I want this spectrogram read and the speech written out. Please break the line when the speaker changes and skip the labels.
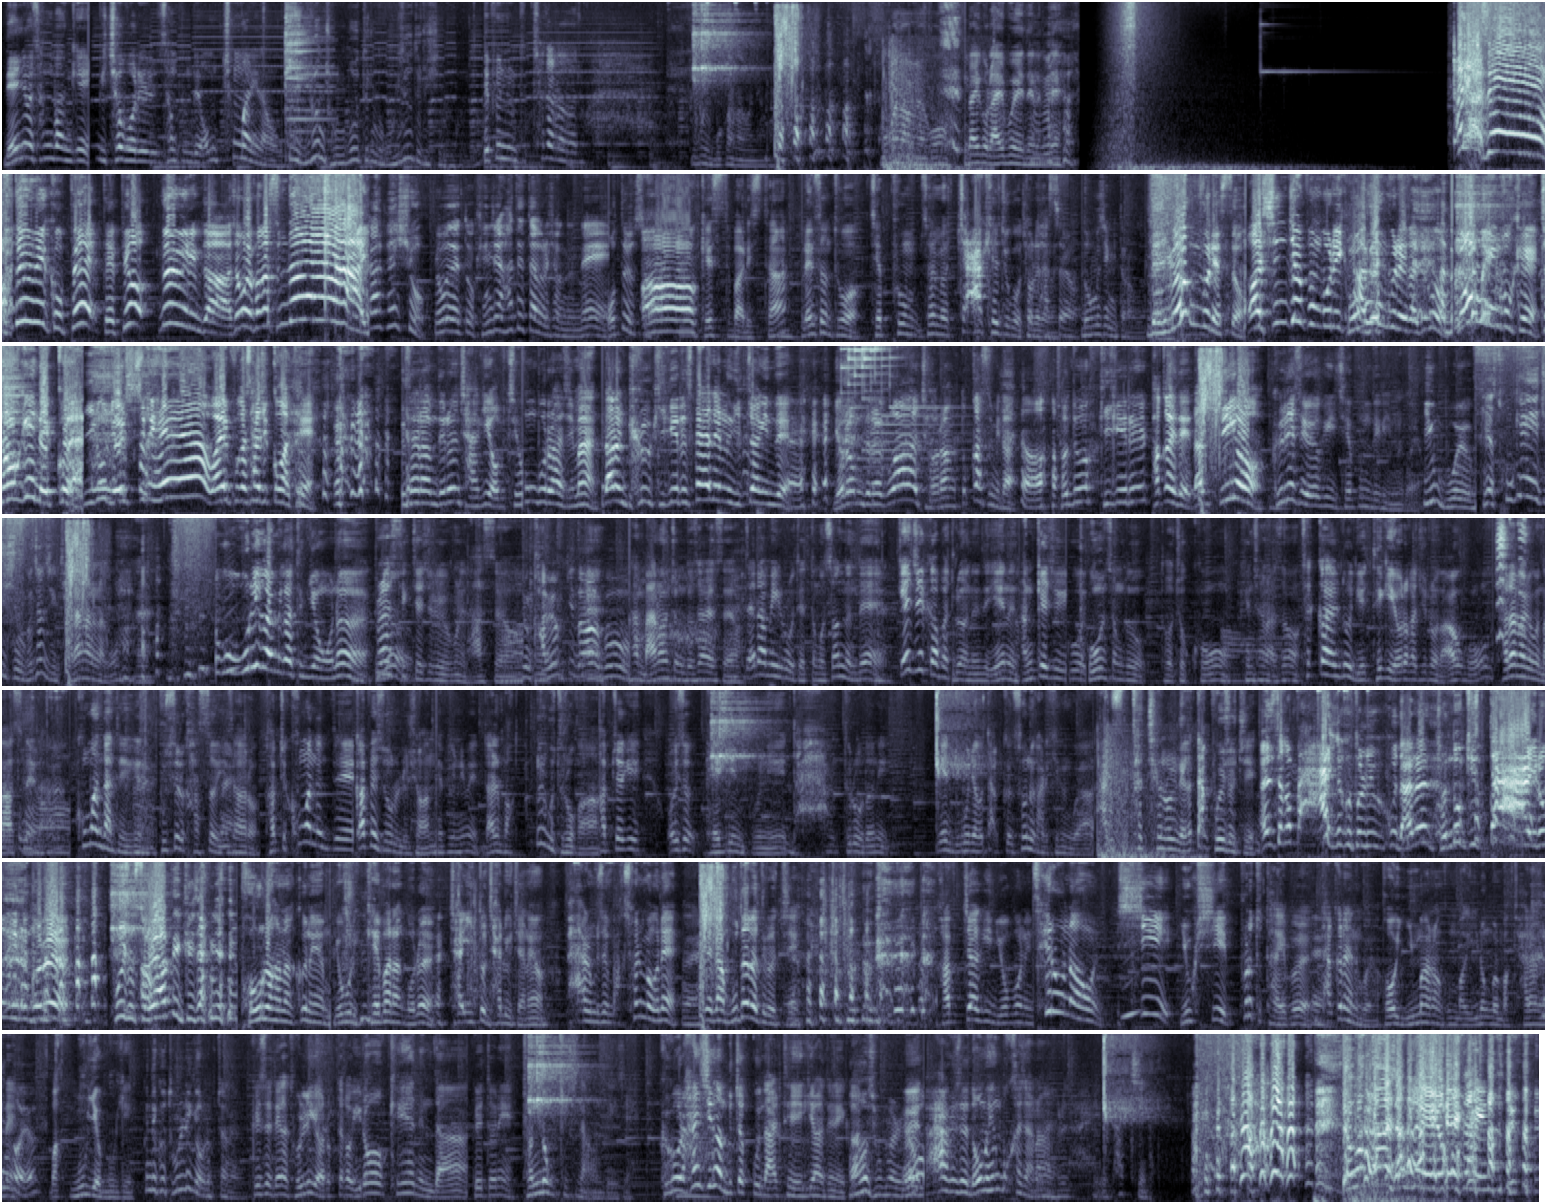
내년 상반기에 미쳐버릴 상품들이 엄청 많이 나오고.
근데 이런 정보들은 어디서 들으시는 거예요?
대표님도 찾아가가지고. 하, 이번에 뭐가 나오냐고? 뭐가 나오냐고? 나 이거 라이브 해야 되는데 노유미코페 대표 노유민입니다 정말 반갑습니다
카페쇼 이번에 또 굉장히 핫했다 그러셨는데 어떠셨어요?
아 게스트 바리스타 랜선 투어 제품 설명 쫙 해주고
저
돌아다녔어요
봤어요. 너무 재밌더라고요.
내가 흥분했어. 아 신제품 보니 너무
아, 네.
흥분해가지고 너무 행복해. 저게 내 거야. 이걸 열심히 해야 와이프가 사줄 것 같아. 그 사람들은 자기 업체 홍보를 하지만 나는 그 기계를 사야 되는 입장인데 여러분들과 저랑 똑같습니다.
어.
저도 기계를 바꿔야 돼. 난 지겨. 그래서 여기 제품들이 있는 거예요.
이건 뭐예요? 그냥 소개해 주시는 거죠 지금?
자랑하려고. 네. 그리고 오리가미 같은 경우는 플라스틱 재질로 이번에 나왔어요.
좀 가볍기도
네.
하고
한 만 원 정도 쌓였어요. 세라믹으로 됐던 거 썼는데 깨질까봐 두려웠는데 얘는 안 깨지고 보온성도 더 좋고
아.
괜찮아서 색깔도 얘 되게 여러 가지로 나오고 자랑하려고 나왔습니다. 코만단테 얘기해 부스를 갔어
네.
인사하러. 갑자기 코만 단테 카페 솔루션 대표님이 나를 막 끌고 들어가. 갑자기 어디서 백인 분이 딱 들어오더니 얘 누구냐고 딱 그 손을 가리키는 거야. 안스타 채널을 내가 딱 보여줬지. 안스타가 막 이러고 돌리고 있고 나는 전동키 딱 이러고 있는 거를 보여줬어.
왜 하필 그 장면?
거울을 하나 꺼내 요번에 개발한 거를 자 있던 자료 있잖아요 막 이러면서 막 설명을 해
네.
근데 나 못 알아들었지 갑자기 요번에 새로 나온 C60 프로토타입을
네.
다 꺼내는 거예요 거의 이만하고 막 이런 걸 막 자랑을
큰 거예요?
해막 무기야 무기
근데 그거 돌리기 어렵잖아요.
그래서 내가 돌리기 어렵다고 이렇게 해야 된다 그랬더니 전동 킷이 나온대 이제 그걸 한 시간 붙잡고 나한테 얘기하더니까
아 정말요?
네. 아 그래서 너무 행복하잖아
네.
그래서 아, 이거 샀지
영업다 하셨네.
